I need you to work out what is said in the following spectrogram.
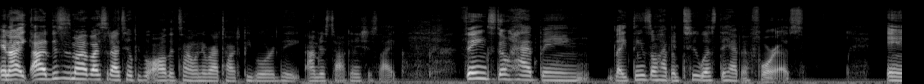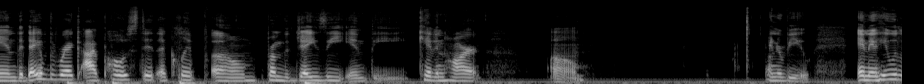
And I, I this is my advice that I tell people all the time whenever I talk to people or they I'm just talking. It's just like things don't happen like things don't happen to us, they happen for us. And the day of the wreck, I posted a clip um, from the Jay Z and the Kevin Hart um, interview, and then he was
